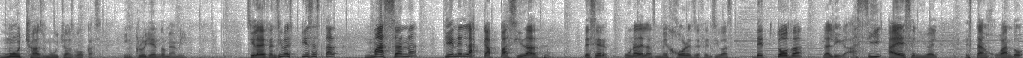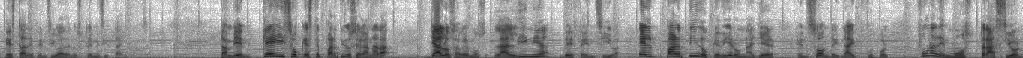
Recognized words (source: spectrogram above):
muchas, muchas bocas, incluyéndome a mí. Si la defensiva empieza a estar más sana, tiene la capacidad de ser una de las mejores defensivas de toda la liga. Así, a ese nivel, están jugando esta defensiva de los Tennessee Titans. También, ¿qué hizo que este partido se ganara? Ya lo sabemos, la línea defensiva. El partido que dieron ayer en Sunday Night Football fue una demostración.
